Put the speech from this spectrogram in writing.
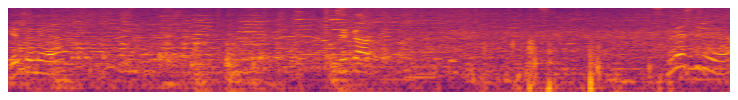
Geç öne ya. Çek abi. Üstüme sürüyor ya.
